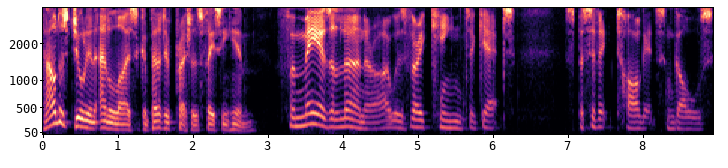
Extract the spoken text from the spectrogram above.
How does Julian analyse the competitive pressures facing him? For me as a learner, I was very keen to get specific targets and goals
